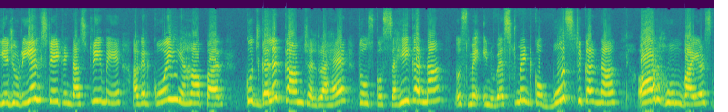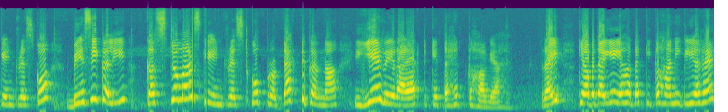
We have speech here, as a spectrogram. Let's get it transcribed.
ये जो रियल स्टेट इंडस्ट्री में अगर कोई यहाँ पर कुछ गलत काम चल रहा है तो उसको सही करना, उसमें इन्वेस्टमेंट को बूस्ट करना और होम बायर्स के इंटरेस्ट को बेसिकली कस्टमर्स के इंटरेस्ट को प्रोटेक्ट करना, ये वेरा एक्ट के तहत कहा गया है। राइट क्या बताइए, यहाँ तक की कहानी क्लियर है?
